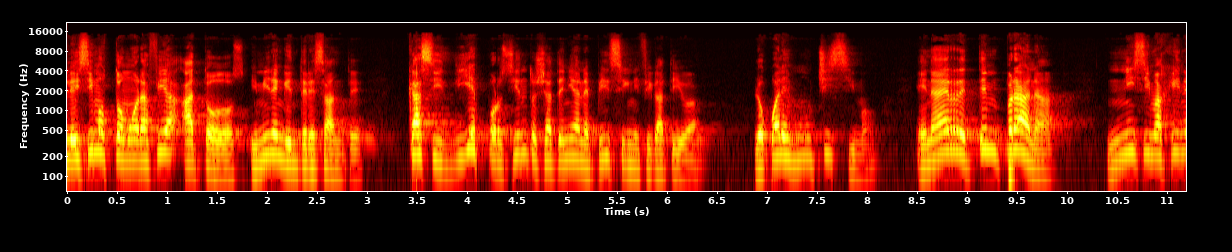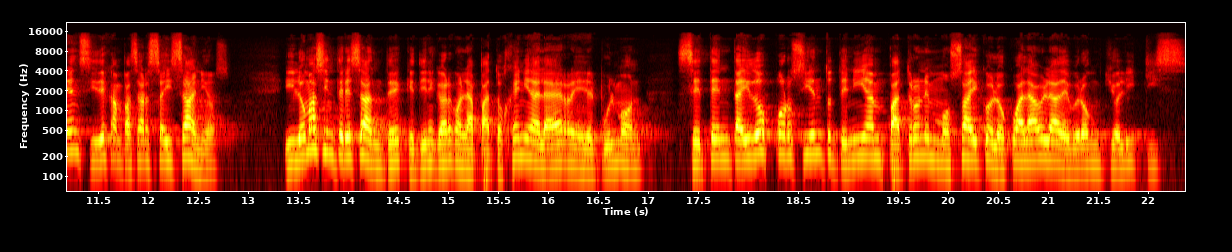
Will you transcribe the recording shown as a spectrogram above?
le hicimos tomografía a todos. Y miren qué interesante, casi 10% ya tenían EPID significativa, lo cual es muchísimo en AR temprana. Ni se imaginen si dejan pasar seis años. Y lo más interesante, que tiene que ver con la patogenia de la AR y del pulmón, 72% tenían patrón en mosaico, lo cual habla de bronquiolitis,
